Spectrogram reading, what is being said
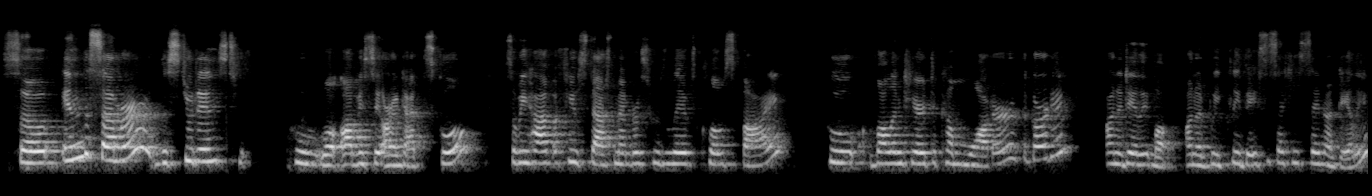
So, in the summer, the students who well obviously aren't at school. So we have a few staff members who live close by who volunteer to come water the garden on a daily, well, on a weekly basis, I should say, not daily.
